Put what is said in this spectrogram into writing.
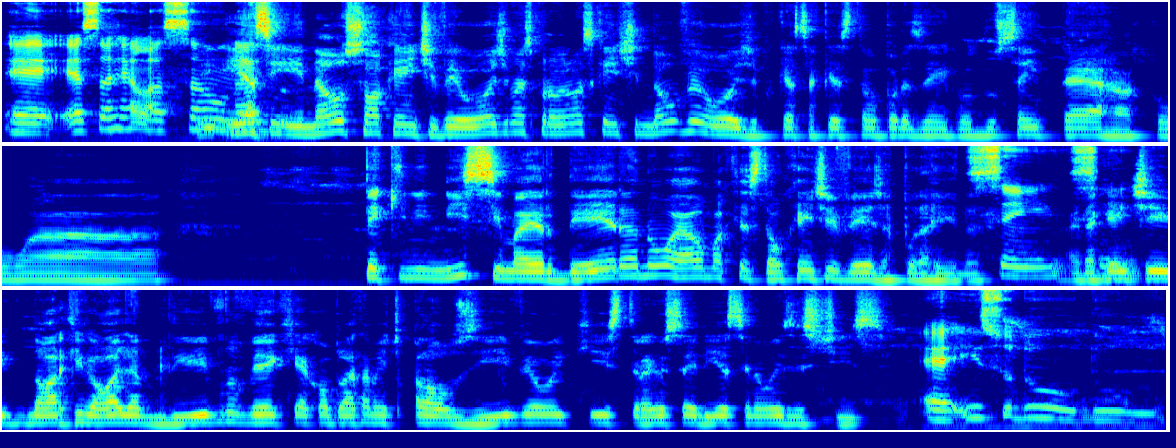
É, essa relação. E, né, e assim, do... e não só que a gente vê hoje, mas problemas que a gente não vê hoje, porque essa questão, por exemplo, do sem terra com a pequeniníssima herdeira não é uma questão que a gente veja por aí, né? Sim. Ainda sim. que a gente, na hora que olha o livro, vê que é completamente plausível e que estranho seria se não existisse. É, isso do, do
